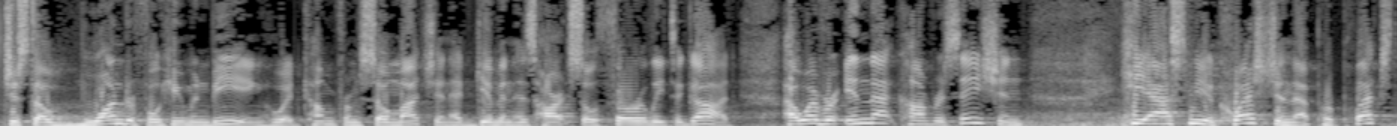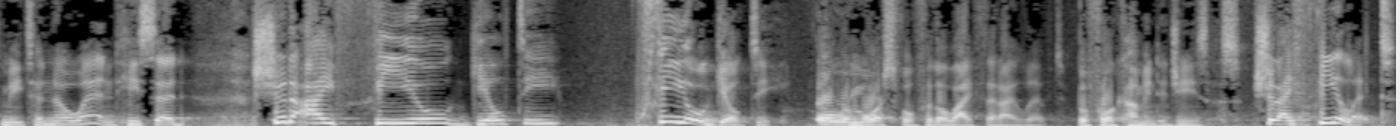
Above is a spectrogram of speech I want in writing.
just a wonderful human being who had come from so much and had given his heart so thoroughly to God. However, in that conversation, he asked me a question that perplexed me to no end. He said, Should I feel guilty feel guilty or remorseful for the life that I lived before coming to Jesus? Should I feel it?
